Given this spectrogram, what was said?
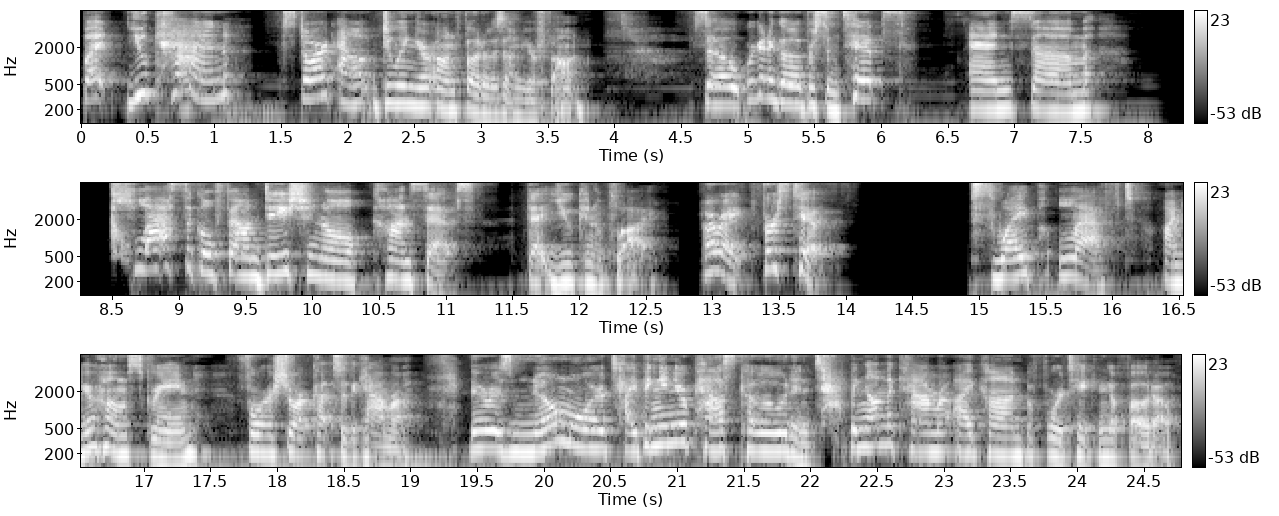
But you can start out doing your own photos on your phone. So we're going to go over some tips and some classical foundational concepts that you can apply. All right, first tip. Swipe left on your home screen for a shortcut to the camera. There is no more typing in your passcode and tapping on the camera icon before taking a photo.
